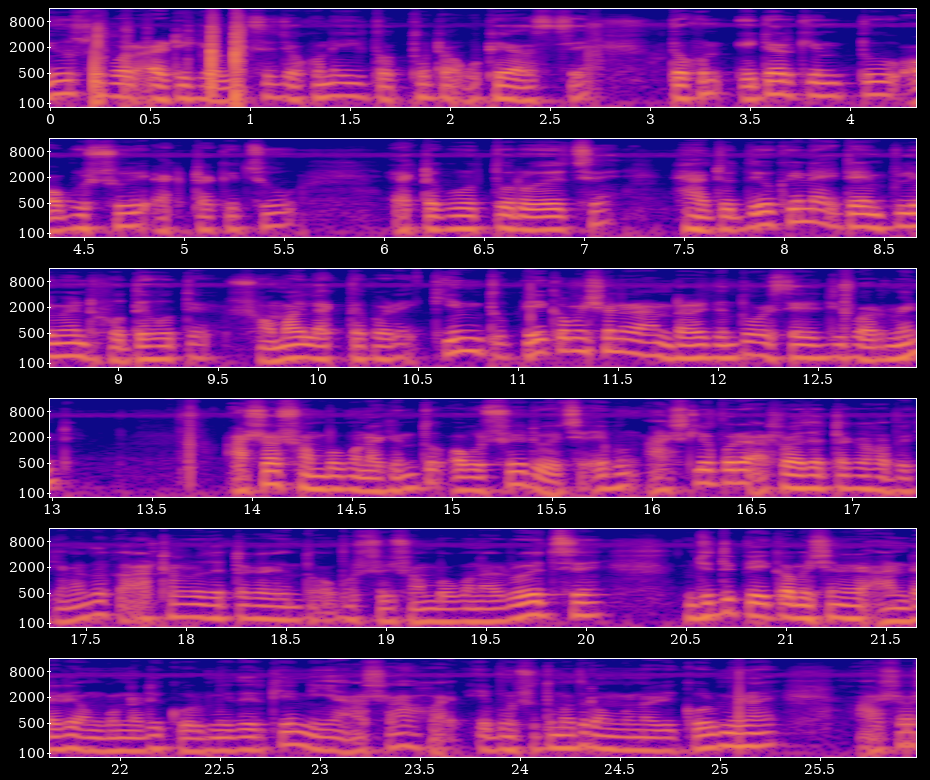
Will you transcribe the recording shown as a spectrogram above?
নিউজ পেপার আর্টিকেলসে যখন এই তথ্যটা উঠে আসছে, তখন এটার কিন্তু অবশ্যই একটা কিছু, একটা গুরুত্ব রয়েছে। হ্যাঁ যদিও কি না এটা ইমপ্লিমেন্ট হতে হতে সময় লাগতে পারে, কিন্তু পে কমিশনের আন্ডারে কিন্তু ওয়েস্টারি ডিপার্টমেন্ট আসার সম্ভাবনা কিন্তু অবশ্যই রয়েছে এবং আসলে পরে আঠারো হাজার টাকা হবে কিনা দেখো, আঠারো হাজার টাকা কিন্তু অবশ্যই সম্ভাবনা রয়েছে। যদি পে কমিশনের আন্ডারে অঙ্গনওয়াড়ি কর্মীদেরকে নিয়ে আসা হয় এবং শুধুমাত্র অঙ্গনওয়াড়ি কর্মী নয়, আশা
